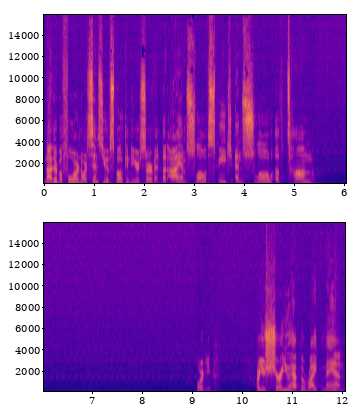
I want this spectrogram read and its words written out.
Neither before nor since you have spoken to your servant, but I am slow of speech and slow of tongue. Lord, are you sure you have the right man?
